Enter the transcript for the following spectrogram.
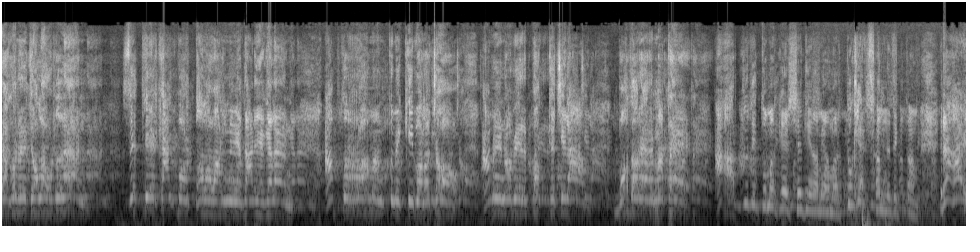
বেগুনের জ্বলে উঠলেন। নিয়ে দাঁড়িয়ে গেলেন। রহমান, তুমি কি আমি পক্ষে আর যদি তোমাকে সেদিন আমি আমার সামনে দেখতাম, রেহাই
